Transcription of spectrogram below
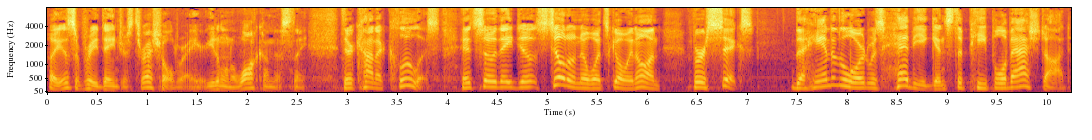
Like, this is a pretty dangerous threshold right here. You don't want to walk on this thing. They're kind of clueless. And so they do, still don't know what's going on. Verse 6 The hand of the Lord was heavy against the people of Ashdod.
